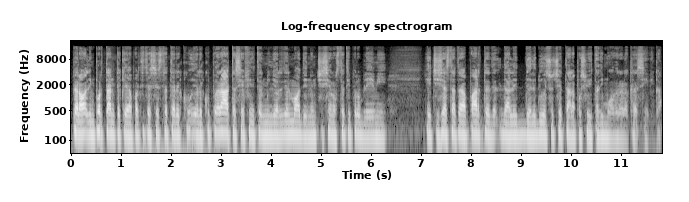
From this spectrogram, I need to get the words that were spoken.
però l'importante è che la partita sia stata recu- recuperata, sia finita nel migliore del modo e non ci siano stati problemi e ci sia stata da parte dalle, delle due società la possibilità di muovere la classifica.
